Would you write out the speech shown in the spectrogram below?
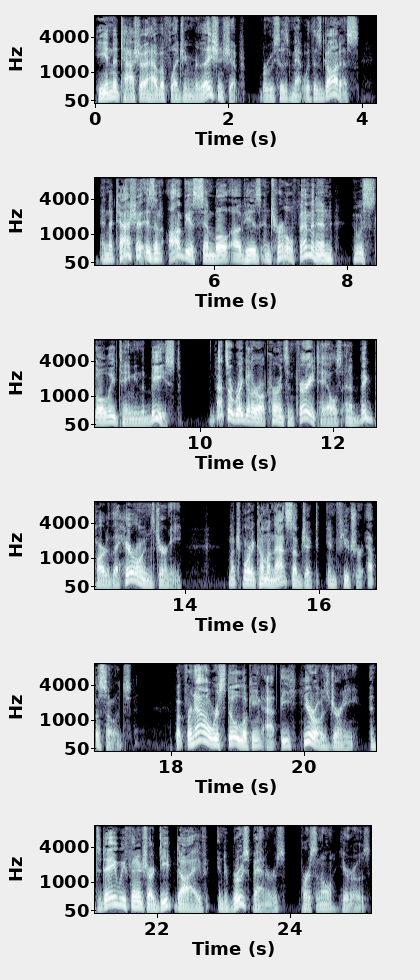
He and Natasha have a fledgling relationship. Bruce has met with his goddess and Natasha is an obvious symbol of his internal feminine who is slowly taming the beast. That's a regular occurrence in fairy tales and a big part of the heroine's journey. Much more to come on that subject in future episodes. But for now, we're still looking at the hero's journey, and today we finish our deep dive into Bruce Banner's personal hero's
